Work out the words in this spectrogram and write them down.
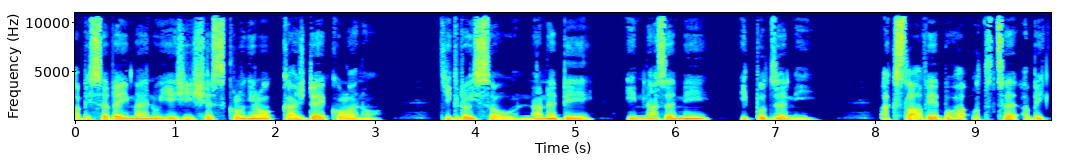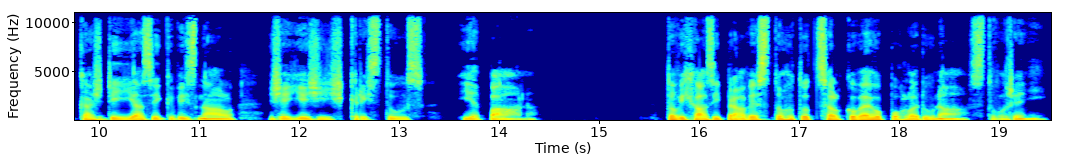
aby se ve jménu Ježíše sklonilo každé koleno. Ti, kdo jsou na nebi, i na zemi, i pod zemí. A k slávě Boha Otce, aby každý jazyk vyznal, že Ježíš Kristus je Pán. To vychází právě z tohoto celkového pohledu na stvoření.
